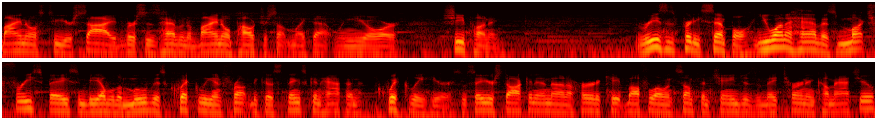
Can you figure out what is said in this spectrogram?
binos to your side versus having a bino pouch or something like that when you're sheep hunting? The reason's pretty simple. You wanna have as much free space and be able to move as quickly in front because things can happen quickly here. So say you're stalking in on a herd of Cape Buffalo and something changes and they turn and come at you,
